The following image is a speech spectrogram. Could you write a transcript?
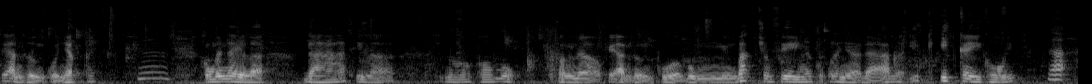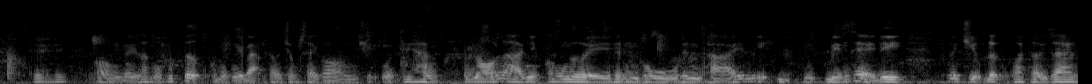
cái ảnh hưởng của Nhật ấy. còn bên này là đá thì là nó có một phần nào cái ảnh hưởng của vùng miền Bắc châu Phi nó cũng là nhà đá mà ít ít cây cối Dạ. thế còn đấy là một bức tượng của một người bạn ở trong Sài Gòn chị Nguyễn Thúy Hằng nó là những con người hình thù hình thái bị biến thể đi phải chịu đựng qua thời gian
